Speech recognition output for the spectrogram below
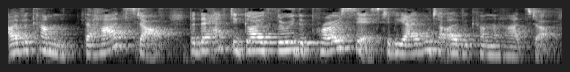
overcome the hard stuff, but they have to go through the process to be able to overcome the hard stuff.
